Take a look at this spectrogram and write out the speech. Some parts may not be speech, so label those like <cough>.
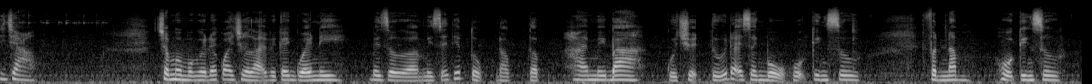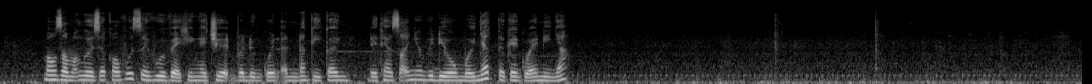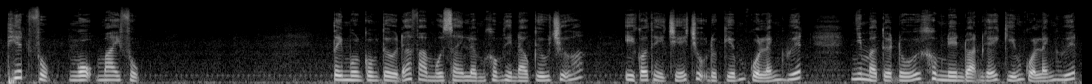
Xin chào. Chào mừng mọi người đã quay trở lại với kênh của Annie. Bây giờ à, mình sẽ tiếp tục đọc tập 23 của truyện Tứ Đại Danh Bổ Hội Kinh Sư. Phần 5 Hội Kinh Sư. Mong rằng mọi người sẽ có phút giây vui vẻ khi nghe chuyện Và đừng quên ấn đăng ký kênh để theo dõi những video mới nhất từ kênh của Annie nhé. Thiết phục, ngộ mai phục. Tây môn công tử đã phạm một sai lầm không thể nào cứu chữa y có thể chế trụ được kiếm của lãnh huyết, nhưng mà tuyệt đối không nên đoạn gãy kiếm của lãnh huyết.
